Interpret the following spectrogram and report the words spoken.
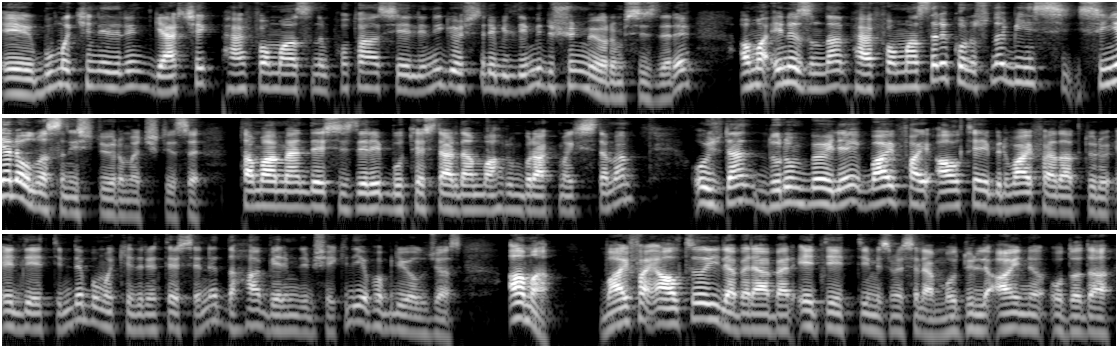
e, bu makinelerin gerçek performansının potansiyelini gösterebildiğimi düşünmüyorum sizlere. Ama en azından performansları konusunda bir sinyal olmasını istiyorum açıkçası. Tamamen de sizleri bu testlerden mahrum bırakmak istemem. O yüzden durum böyle. Wi-Fi 6'ya bir Wi-Fi adaptörü elde ettiğimde bu makinelerin testlerini daha verimli bir şekilde yapabiliyor olacağız. Ama Wi-Fi 6 ile beraber elde ettiğimiz mesela modülle aynı odada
